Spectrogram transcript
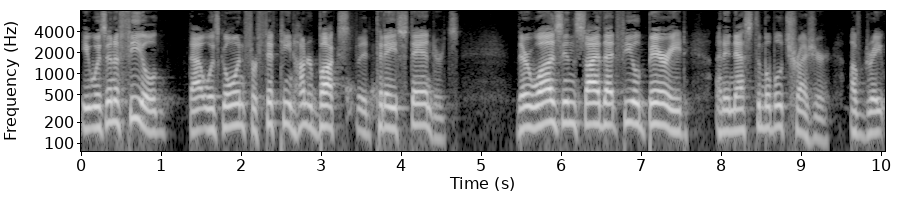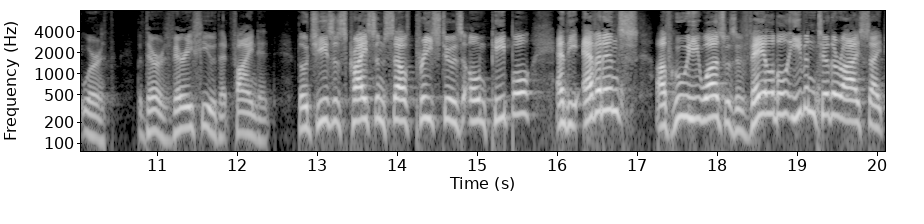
it was in a field that was going for 1500 bucks today's standards. There was inside that field buried an inestimable treasure of great worth but there are very few that find it. Though jesus christ himself preached to his own people and the evidence of who he was was available even to their eyesight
